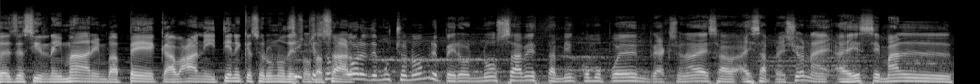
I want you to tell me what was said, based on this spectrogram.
Es decir, Neymar, Mbappé, Cavani. Tiene que ser uno de sí, esos que son azar. jugadores de mucho nombre, pero no sabes también cómo pueden reaccionar a esa, a esa presión, a, a ese mal,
